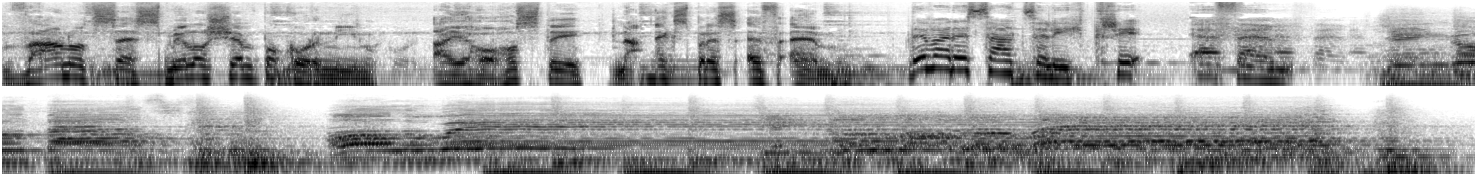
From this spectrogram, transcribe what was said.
Vánoce s Milošem Pokorným a jeho hosty na Express FM. 90,3 FM. Jingle bells all the way.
